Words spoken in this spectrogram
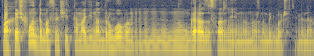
По хедж-фондам отличить там один от другого ну, гораздо сложнее, но нужно быть больше в теме. Да.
